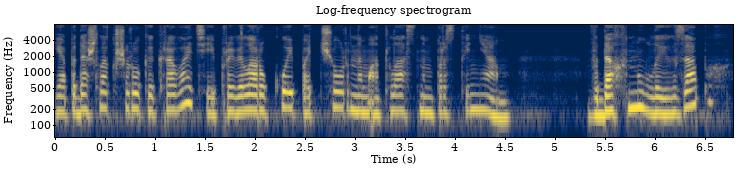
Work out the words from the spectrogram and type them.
Я подошла к широкой кровати и провела рукой по черным атласным простыням, вдохнула их запах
